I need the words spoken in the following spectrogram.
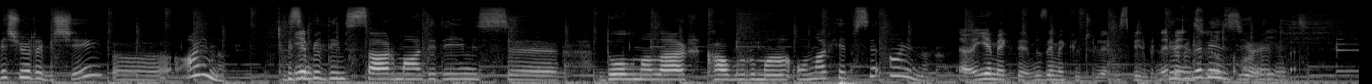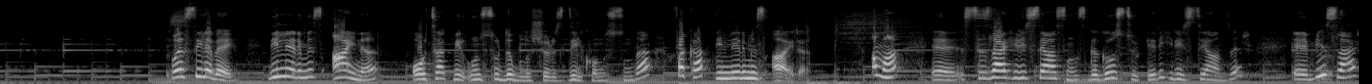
Ve şöyle bir şey, e, aynı. Bizim Yem- bildiğimiz sarma dediğimiz e, dolmalar, kavurma, onlar hepsi aynı. E, yemeklerimiz, yemek kültürlerimiz birbirine, Birbirine benziyor. o benziyor, zaman, evet. Vasile Bey, dillerimiz aynı, ortak bir unsurda buluşuyoruz dil konusunda. Fakat dinlerimiz ayrı. Ama e, sizler Hristiyansınız, Gagavuz Türkleri Hristiyandır. E, bizler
